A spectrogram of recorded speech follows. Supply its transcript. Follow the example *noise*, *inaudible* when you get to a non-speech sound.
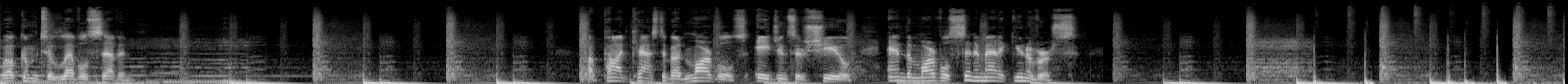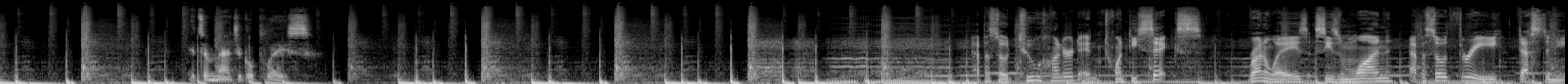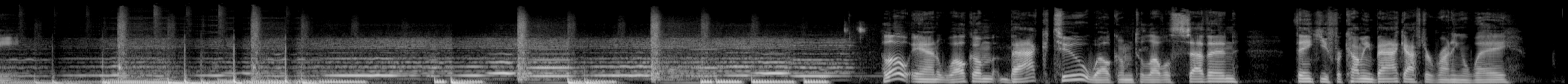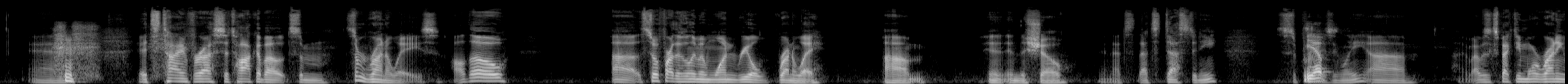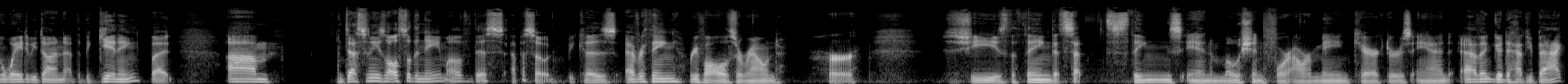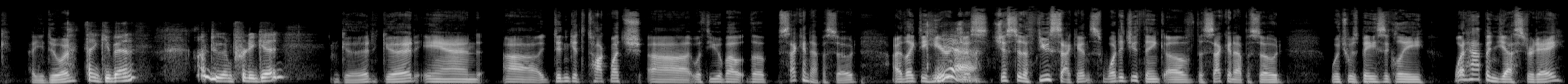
Welcome to Level 7, a podcast about Marvel's Agents of S.H.I.E.L.D. And the Marvel Cinematic Universe. It's a magical place. Episode 226 Runaways, Season 1, Episode 3 Destiny. Hello, and welcome back to Welcome to Level 7. Thank you for coming back after running away. And *laughs* it's time for us to talk about some some runaways. Although uh, so far there's only been one real runaway um, in, in the show, and that's that's Destiny. Surprisingly, uh, I was expecting more running away to be done at the beginning, but um, Destiny is also the name of this episode because everything revolves around her. She is the thing that sets things in motion for our main characters. And Evan, good to have you back. How you doing? Thank you, Ben. I'm doing pretty good. Good, good. And uh didn't get to talk much uh with you about the second episode. I'd like to hear Yeah. just just in a few seconds, what did you think of the second episode, which was basically what happened yesterday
